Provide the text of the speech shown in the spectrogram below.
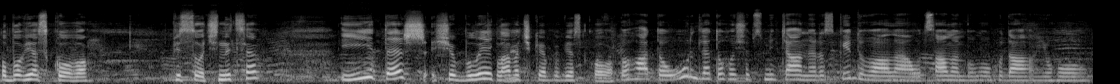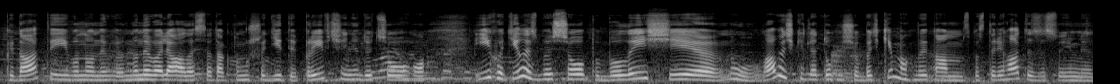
обов'язково пісочниця. І теж, щоб були лавочки обов'язково. Багато урн для того, щоб сміття не розкидували, а от саме було куди його кидати, і воно не, ну, не валялося так, тому що діти привчені до цього. І хотілося б, щоб були ще ну, лавочки для того, щоб батьки могли там спостерігати за своїми,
